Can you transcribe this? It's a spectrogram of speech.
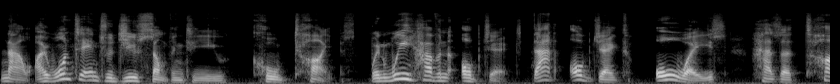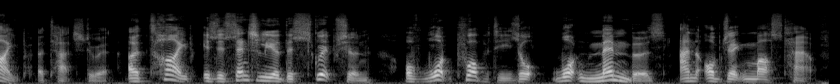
Now, I want to introduce something to you called types. When we have an object, that object always has a type attached to it. A type is essentially a description of what properties or what members an object must have.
